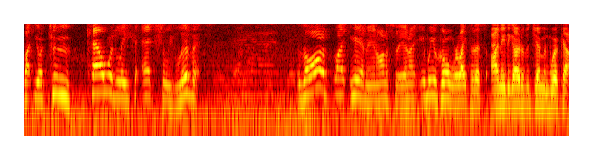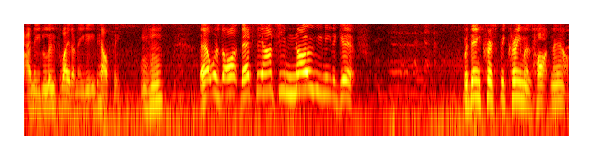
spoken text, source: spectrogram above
but you're too cowardly to actually live it. There's a lot of like here, man. Honestly, and I, we can all relate to this. I need to go to the gym and work out. I need to lose weight. I need to eat healthy. hmm That was the that's the answer you know you need to give. But then Krispy Kreme is hot now,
